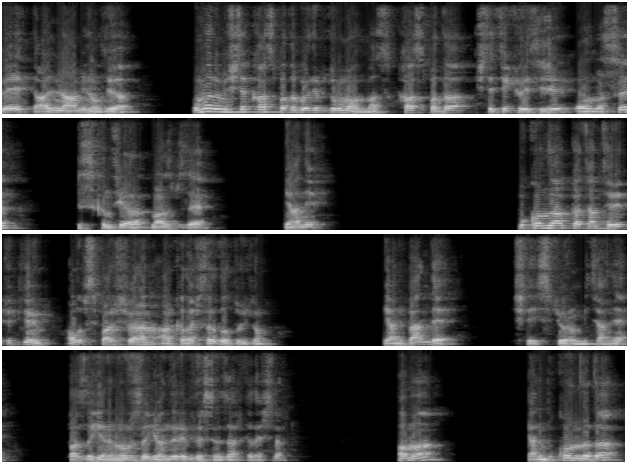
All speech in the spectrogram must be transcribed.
veretli hali namin oluyor. Umarım işte Kaspa'da böyle bir durum olmaz. Kaspa'da işte tek üretici olması bir sıkıntı yaratmaz bize. Yani bu konuda hakikaten tereddütlüyüm. Alıp sipariş veren arkadaşları da duydum. Yani ben de işte istiyorum bir tane. Fazla gelen olursa gönderebilirsiniz arkadaşlar. Ama yani bu konuda da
